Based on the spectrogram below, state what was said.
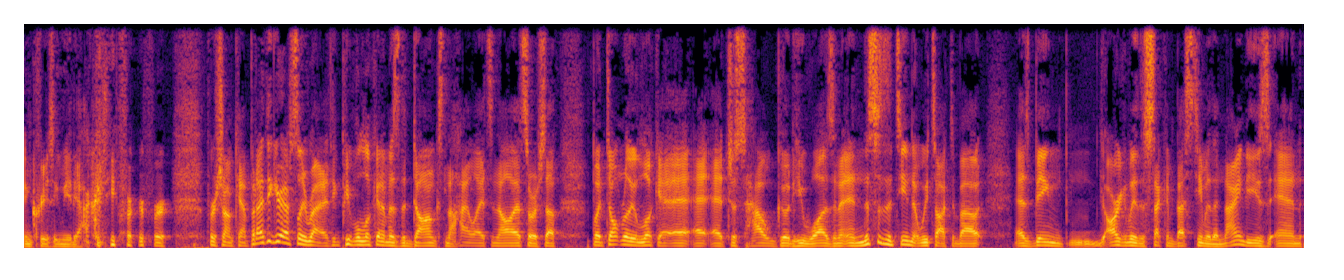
increasing mediocrity for for for Shawn Kemp. But I think you're absolutely right. I think people look at him as the donks and the highlights and all that sort of stuff, but don't really look at, at, at just how good he was. And, and, this is a team that we talked about as being arguably the second best team of the '90s, and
